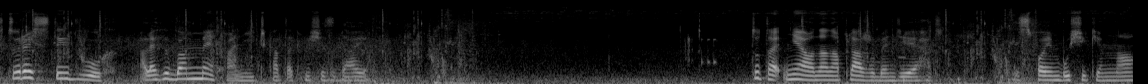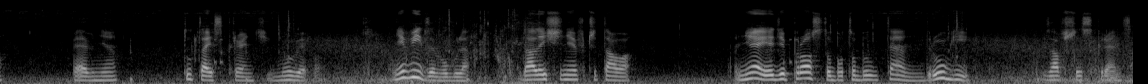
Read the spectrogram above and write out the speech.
Któreś z tych dwóch, ale chyba mechaniczka, tak mi się zdaje. Tutaj, nie, ona na plaży będzie jechać. Ze swoim busikiem, no. Pewnie. Tutaj skręci, mówię wam. Nie widzę w ogóle. Dalej się nie wczytała. Nie, jedzie prosto, bo to był ten, drugi. Zawsze skręcę.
